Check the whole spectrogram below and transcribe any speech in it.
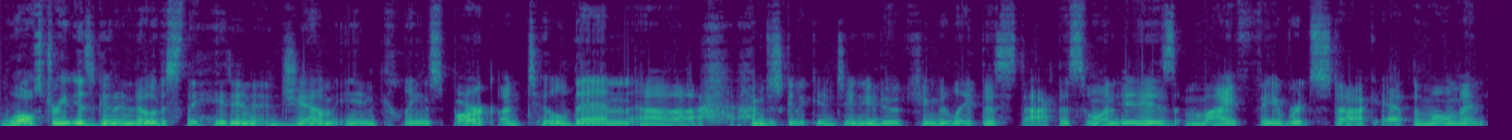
Wall Street is going to notice the hidden gem in CleanSpark. Until then, uh, I'm just going to continue to accumulate this stock. This one is my favorite stock at the moment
